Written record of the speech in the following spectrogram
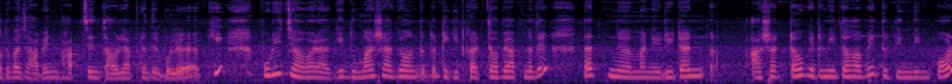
অথবা যাবেন ভাবছেন তাহলে আপনাদের বলে রাখি। পুরী যাওয়ার আগে দু মাস আগে অন্তত টিকিট কাটতে হবে আপনাদের। তার মানে রিটার্ন আসারটাও কেটে নিতে হবে দু তিন দিন পর।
